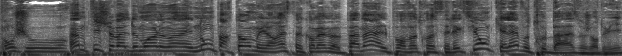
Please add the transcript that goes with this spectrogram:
Bonjour. Un petit cheval de moins, le 1 est non partant, mais il en reste quand même pas mal pour votre sélection. Quelle est votre base aujourd'hui?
